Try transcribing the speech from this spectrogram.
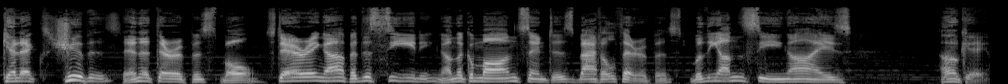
Kelex shivers in the therapist's ball, staring up at the ceiling on the command center's battle therapist with the unseeing eyes. Okay,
